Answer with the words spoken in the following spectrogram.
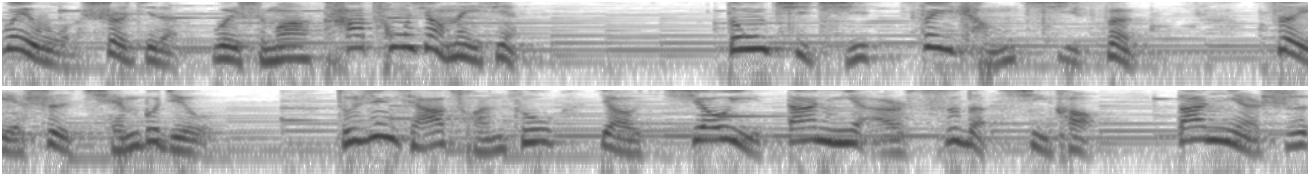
为我设计的，为什么他冲向内线？”东契奇非常气愤，这也是前不久。独行侠传出要交易丹尼尔斯的信号，丹尼尔斯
